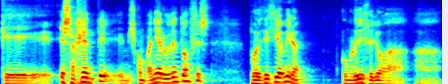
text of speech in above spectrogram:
que esa gente, eh, mis compañeros de entonces, pues decía, mira, como le dije yo a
